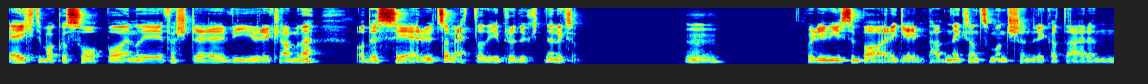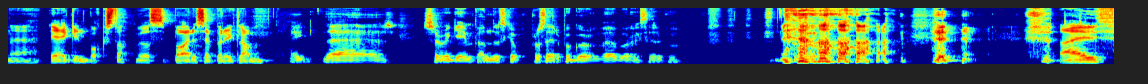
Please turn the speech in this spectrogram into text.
jeg gikk tilbake og så på en av de første VU-reklamene, og det ser ut som et av de produktene, liksom. Mm. For de viser bare gamepaden, ikke sant? så man skjønner ikke at det er en uh, egen boks, da, ved å bare se på reklamen. Det er selve gamepaden du skal plassere på gulvet og balansere på. Nei, uff.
